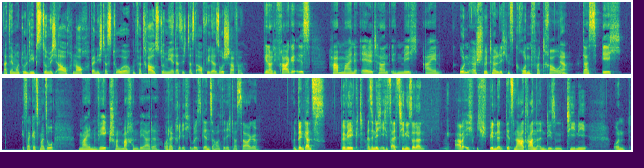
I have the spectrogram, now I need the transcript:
Nach dem Motto, liebst du mich auch noch, wenn ich das tue und vertraust du mir, dass ich das auch wieder so schaffe? Genau, die Frage ist, haben meine Eltern in mich ein unerschütterliches Grundvertrauen, ja. dass ich, ich sage jetzt mal so, meinen Weg schon machen werde? Oder kriege ich übrigens Gänsehaut, wenn ich das sage? Und bin ganz bewegt. Also nicht ich jetzt als Teenie, sondern, aber ich, ich bin jetzt nah dran an diesem Teenie und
